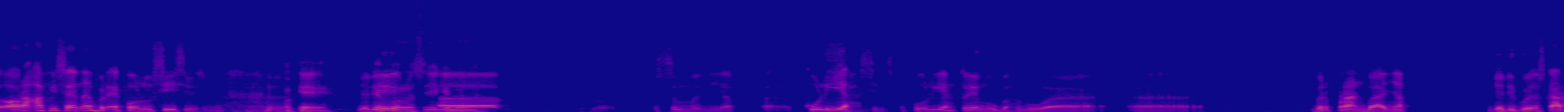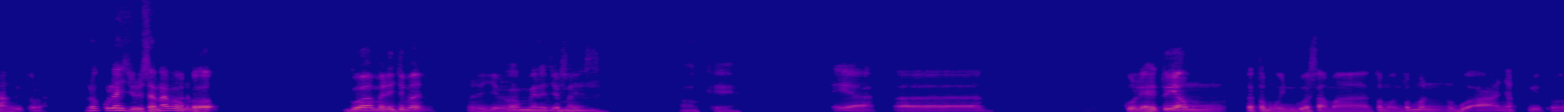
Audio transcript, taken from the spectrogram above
seorang Avicenna berevolusi sih sebenarnya. Oke. Okay. Jadi evolusinya gimana? Uh, semenjak uh, kuliah sih, kuliah tuh yang ngubah gue uh, berperan banyak jadi gue yang sekarang gitu lah. Lo kuliah jurusan apa, Bro? Gue manajemen. Manajemen. Oh, manajemen. Oke. Okay. Iya, uh, kuliah itu yang ketemuin gue sama teman-teman banyak gitu.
